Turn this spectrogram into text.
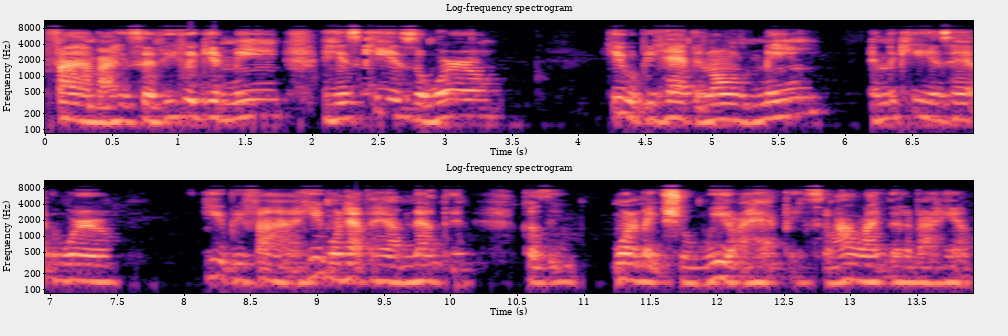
fine by himself. He could give me and his kids the world, he would be happy as long as me and the kids had the world he'd be fine. He wouldn't have to have nothing because he want to make sure we are happy. So I like that about him.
